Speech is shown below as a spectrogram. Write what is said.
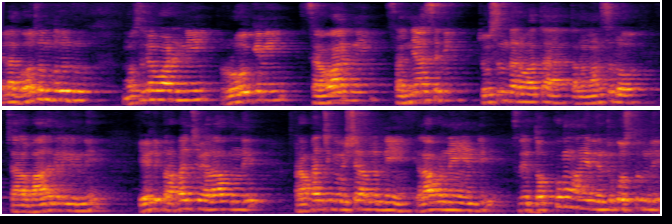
ఇలా గౌతమ బుద్ధుడు ముసలివాడిని రోగిని శవాన్ని సన్యాసిని చూసిన తర్వాత తన మనసులో చాలా బాధ కలిగింది. ఏంటి ప్రపంచం ఎలా ఉంది? ప్రపంచిక విషయాలన్నీ ఎలా ఉన్నాయండి? శ్రీ అసలు దుఃఖం అనేది ఎందుకు వస్తుంది?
